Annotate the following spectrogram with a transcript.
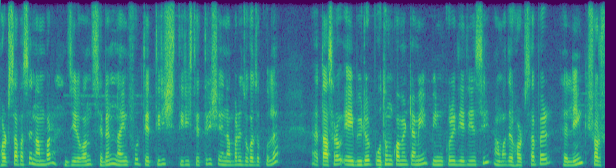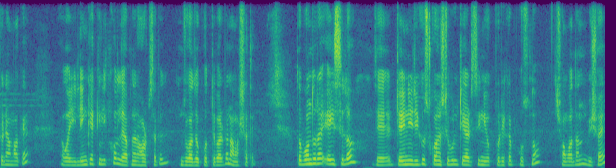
হোয়াটসঅ্যাপ আছে, number zero one seven nine four তেত্রিশ তিরিশ তেত্রিশ, এই নাম্বারে যোগাযোগ করলে তাছাড়াও এই ভিডিওর প্রথম কমেন্টে আমি পিন করে দিয়ে দিয়েছি। আমাদের হোয়াটসঅ্যাপের লিঙ্ক সরাসরি আমাকে ওই লিঙ্কে ক্লিক করলে আপনারা হোয়াটসঅ্যাপে যোগাযোগ করতে পারবেন আমার সাথে। তো বন্ধুরা, এই ছিল যে ট্রেনি রিকোয়েস্ট কনস্টেবল টিআরসি নিয়োগ পরীক্ষার প্রশ্ন সমাধান বিষয়ে।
